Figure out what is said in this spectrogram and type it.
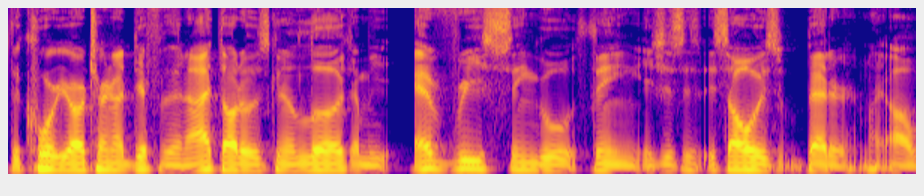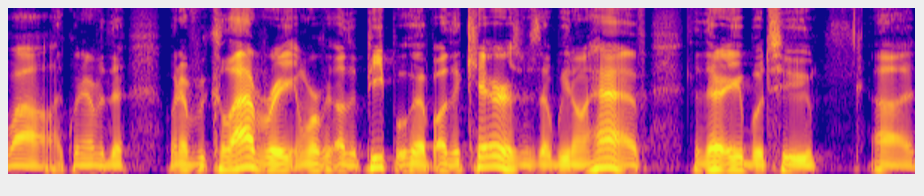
the courtyard turned out different than I thought it was gonna look. I mean every single thing. It's just it's, it's always better. I'm like oh wow. Like whenever the whenever we collaborate and work with other people who have other charisms that we don't have, that they're able to uh,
